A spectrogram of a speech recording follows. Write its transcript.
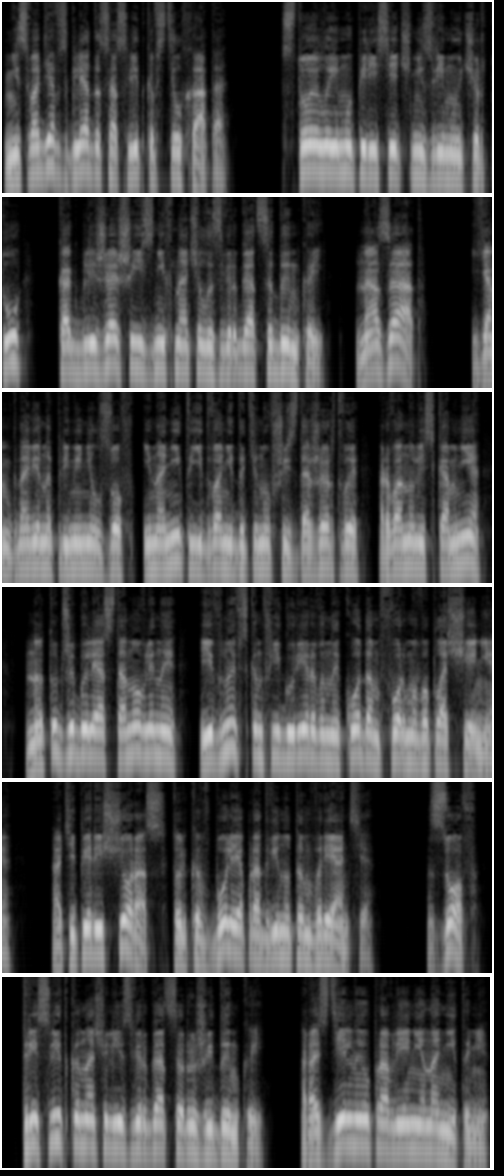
не сводя взгляда со слитков стилхата. Стоило ему пересечь незримую черту, как ближайший из них начал извергаться дымкой. «Назад!» Я мгновенно применил зов, и наниты, едва не дотянувшись до жертвы, рванулись ко мне, но тут же были остановлены и вновь сконфигурированы кодом формы воплощения. А теперь еще раз, только в более продвинутом варианте. Зов. Три слитка начали извергаться рыжей дымкой. Раздельное управление нанитами.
